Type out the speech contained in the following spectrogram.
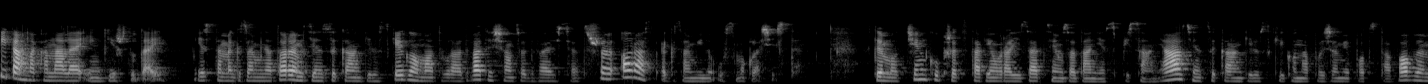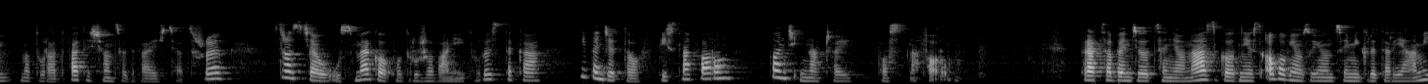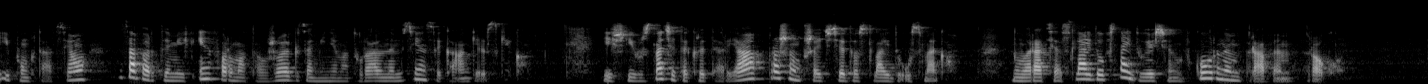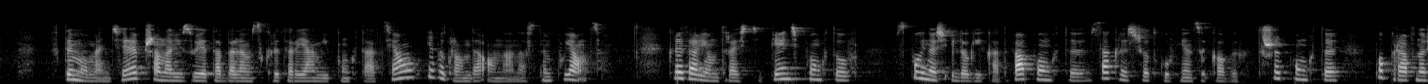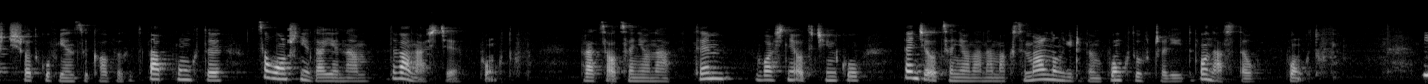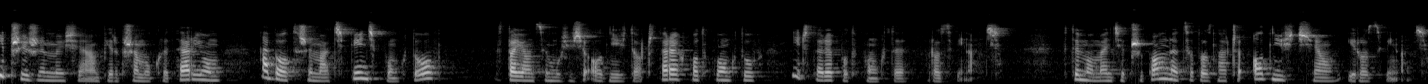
Witam na kanale English Today. Jestem egzaminatorem z języka angielskiego Matura 2023 oraz egzaminu ósmoklasisty. W tym odcinku przedstawię realizację zadania z pisania z języka angielskiego na poziomie podstawowym Matura 2023 z rozdziału 8 Podróżowanie i turystyka i będzie to wpis na forum bądź inaczej post na forum. Praca będzie oceniona zgodnie z obowiązującymi kryteriami i punktacją zawartymi w informatorze egzaminie maturalnym z języka angielskiego. Jeśli już znacie te kryteria, proszę przejdźcie do slajdu ósmego. Numeracja slajdów znajduje się w górnym prawym rogu. W tym momencie przeanalizuję tabelę z kryteriami punktacją i wygląda ona następująco. Kryterium treści 5 punktów, spójność i logika 2 punkty, zakres środków językowych 3 punkty, poprawność środków językowych 2 punkty, co łącznie daje nam 12 punktów. Praca oceniona w tym właśnie odcinku będzie oceniona na maksymalną liczbę punktów, czyli 12 punktów. I przyjrzymy się pierwszemu kryterium. Aby otrzymać 5 punktów, zdający musi się odnieść do 4 podpunktów i 4 podpunkty rozwinąć. W tym momencie przypomnę, co to znaczy odnieść się i rozwinąć.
